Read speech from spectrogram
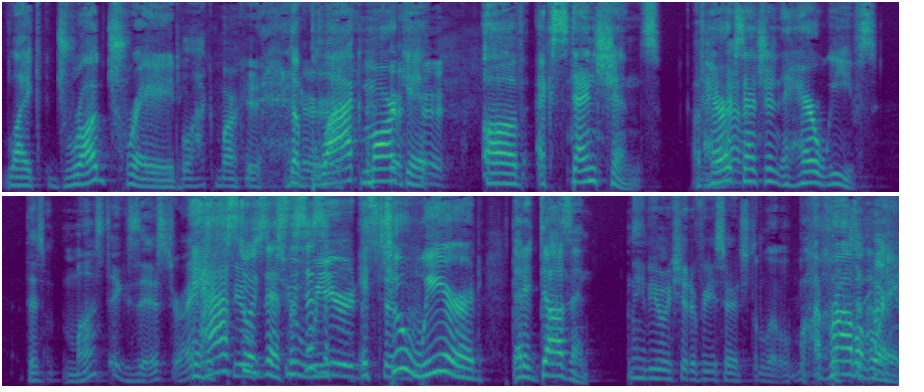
like drug trade, Black market hair. the black market of extensions, of hair Yeah. extension and hair weaves. This must exist, right? It has to exist. Too weird. it's to- too weird that it doesn't. Maybe we should have researched a little. more. Uh, probably.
